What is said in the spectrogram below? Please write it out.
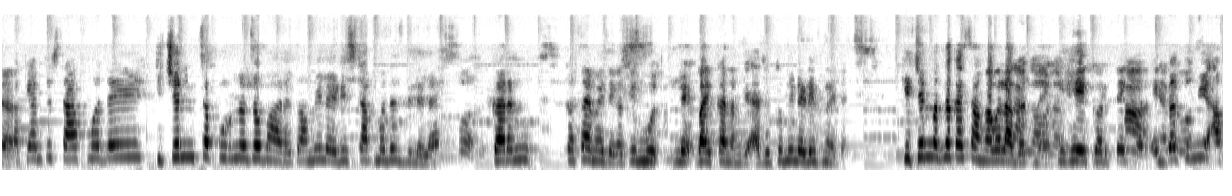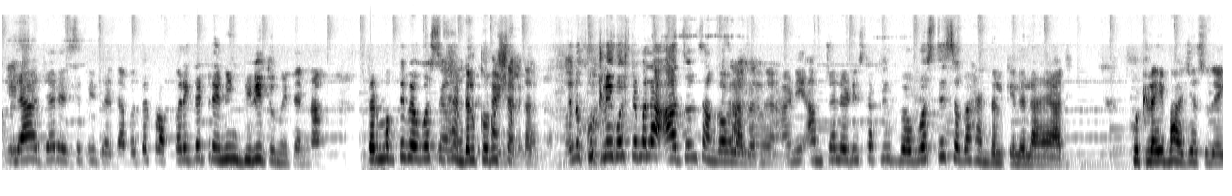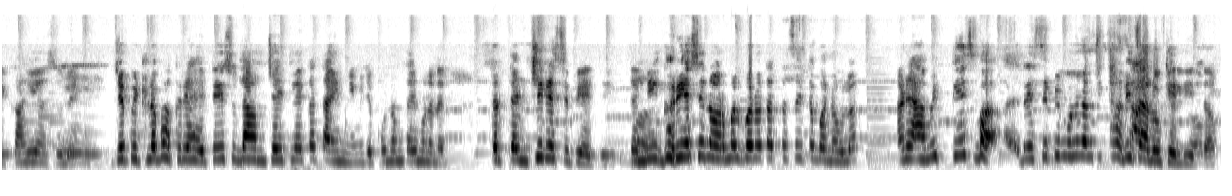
बाकी आमच्या स्टाफमध्ये किचनचा पूर्ण जो भार आहे तो आम्ही लेडीज स्टाफ मध्येच दिलेला आहे. बरं. कारण कसं आहे माहितीये का की बायकांना म्हणजे आज तुम्ही लेडीज माहिती आहे किचन मधलं काय सांगावं लागत नाही की हे कर ते हा, कर त्या एकदा तुम्ही आपल्या ज्या रेसिपीज आहेत त्याबद्दल प्रॉपर एकदा ट्रेनिंग दिली तुम्ही त्यांना. तर मग ते व्यवस्थित हँडल करू शकतात. त्यांना बरोबर. कुठली गोष्ट मला आज जाऊन सांगावं लागत. नाही आणि आमच्या लेडीज स्टाफनी व्यवस्थित सगळं हँडल केलेलं आहे आज कुठलाही भाजी असू दे काही असू दे. जे पिठलं भाकरी आहे ते सुद्धा आमच्या इथल्या एका ताईंनी म्हणजे पूनम ताई म्हणून तर त्यांची रेसिपी आहे ती. त्यांनी घरी असे नॉर्मल बनवतात तसं इथं बनवलं. आणि आम्ही तीच रेसिपी म्हणून आमची थाली चालू केली इथं.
